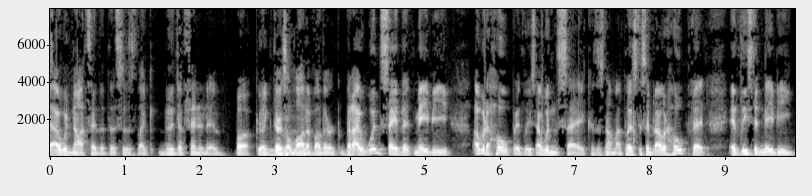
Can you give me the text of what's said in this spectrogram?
I would not say that this is like the definitive book. Like, there's a lot mm-hmm. of other, but I would say that maybe I would hope at least. I wouldn't say because it's not my place to say, but I would hope that at least it maybe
